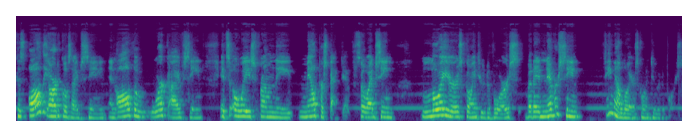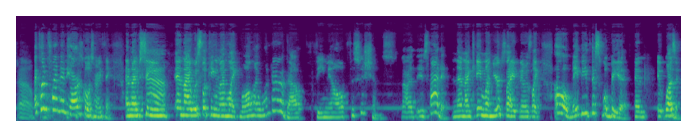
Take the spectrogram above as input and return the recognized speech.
because all the articles I've seen and all the work I've seen, it's always from the male perspective. So I've seen lawyers going through divorce, but I'd never seen female lawyers going through a divorce. Oh. I couldn't find any articles or anything. And I've yeah. seen, and I was looking and I'm like, well, I wonder about female physicians. Uh, is that it? And then I came on your site and it was like, oh, maybe this will be it. And it wasn't.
